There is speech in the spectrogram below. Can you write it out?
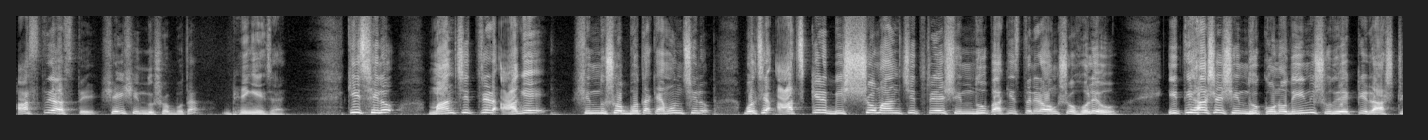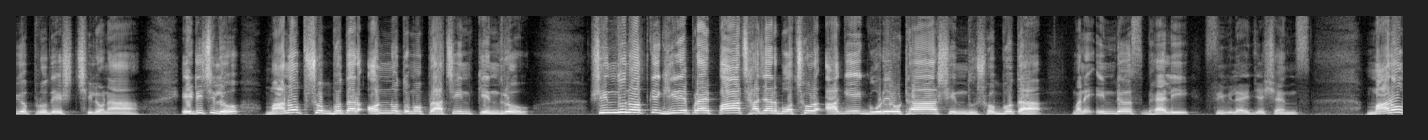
আস্তে আস্তে সেই সিন্ধু সভ্যতা ভেঙে যায়। কি ছিল? মানচিত্রের আগে সিন্ধু সভ্যতা কেমন ছিল? বলছে আজকের বিশ্ব মানচিত্রে সিন্ধু পাকিস্তানের অংশ হলেও ইতিহাসে সিন্ধু কোনোদিন শুধু একটি রাষ্ট্রীয় প্রদেশ ছিল না। এটি ছিল মানব সভ্যতার অন্যতম প্রাচীন কেন্দ্র। সিন্ধু নদকে ঘিরে প্রায় পাঁচ হাজার বছর আগে গড়ে ওঠা সিন্ধু সভ্যতা মানে ইন্ডাস ভ্যালি সিভিলাইজেশনস, মানব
